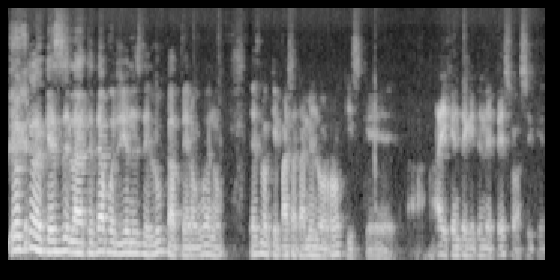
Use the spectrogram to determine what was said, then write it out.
Yo creo que es la tercera posición es de Luca, pero bueno, es lo que pasa también en los Rockies, que hay gente que tiene peso, así que...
